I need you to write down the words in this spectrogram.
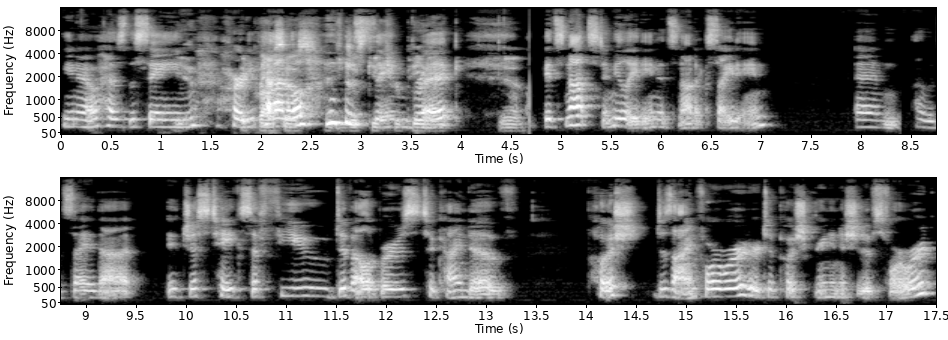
you know has the same Yeah. Hardie The process panel, the same repeating. brick? Yeah. It's not stimulating. It's not exciting. And I would say that it just takes a few developers to kind of push design forward or to push green initiatives forward.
